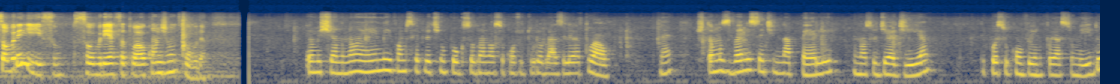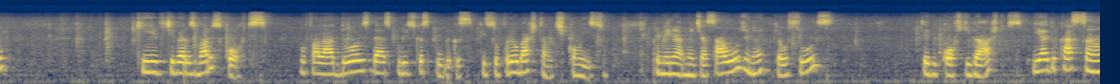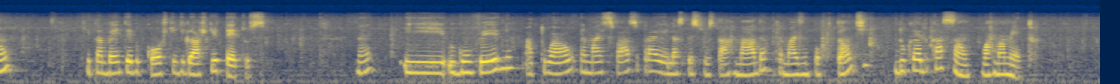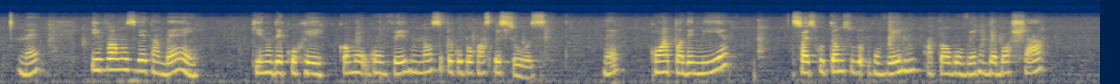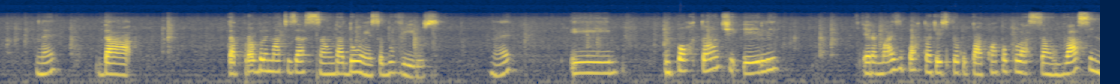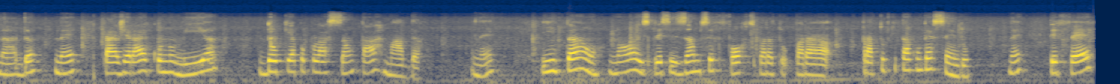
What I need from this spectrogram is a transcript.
sobre isso, sobre essa atual conjuntura. Eu me chamo Noemi e vamos refletir um pouco sobre a nossa conjuntura brasileira atual. Né? Estamos vendo e sentindo na pele, no nosso dia a dia, depois que o governo foi assumido, que tiveram vários cortes. Vou falar dois das políticas públicas que sofreu bastante com isso. Primeiramente a saúde, né, que é o SUS, teve corte de gastos, e a educação, que também teve corte de gasto de tetos, né? E o governo atual é mais fácil para ele as pessoas estar armada, que é mais importante do que a educação, o armamento, né? E vamos ver também que no decorrer como o governo não se preocupou com as pessoas, né? Com a pandemia, só escutamos o governo, atual governo, debochar, né? Da, da problematização da doença, do vírus, né? E importante ele era mais importante ele se preocupar com a população vacinada, né, para gerar economia do que a população está armada, né? Então, nós precisamos ser fortes para, tu, para, para tudo que está acontecendo, né? Ter fé,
